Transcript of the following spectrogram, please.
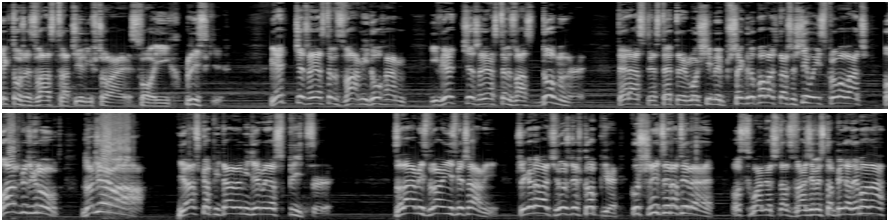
Niektórzy z was stracili wczoraj swoich bliskich. Wiedzcie, że jestem z wami duchem i wiedzcie, że jestem z was dumny. Teraz niestety musimy przegrupować nasze siły i spróbować odbić gród! Do dzieła! Ja z kapitanem idziemy na szpicy. Za nami zbrojni z mieczami. Przygotować różne kopie, kusznicy na tyle. Osłaniać nas w razie wystąpienia demona,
